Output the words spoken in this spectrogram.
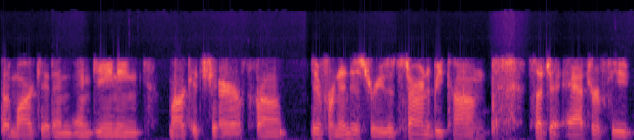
the market and, and gaining market share from different industries. It's starting to become such an atrophied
